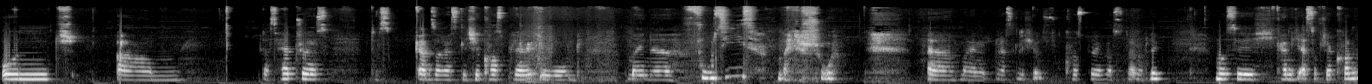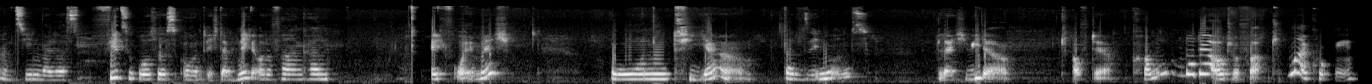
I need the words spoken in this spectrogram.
und ähm, das Headdress, das ganze restliche Cosplay und meine Fusis, meine Schuhe, äh, mein restliches Cosplay, was da noch liegt, muss ich, kann ich erst auf der Con anziehen, weil das viel zu groß ist und ich damit nicht Auto fahren kann. Ich freue mich. Und ja, dann sehen wir uns gleich wieder auf der Con oder der Autofahrt. Mal gucken.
